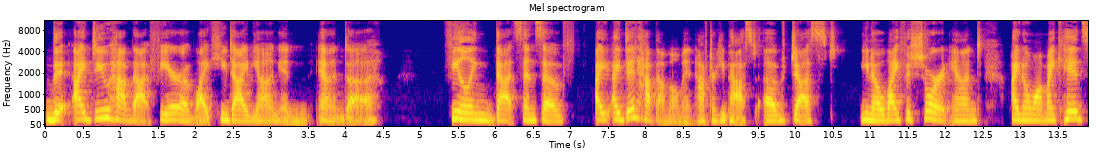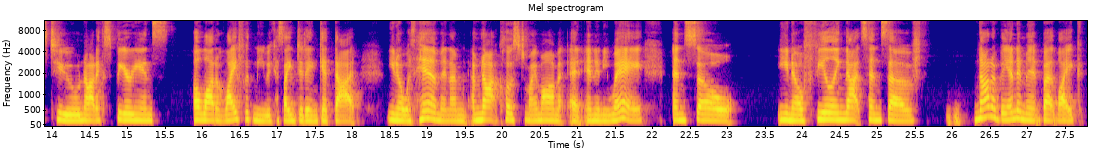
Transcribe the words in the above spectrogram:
the, I do have that fear of like he died young and and uh feeling that sense of I, I did have that moment after he passed of just, you know, life is short and I don't want my kids to not experience a lot of life with me because I didn't get that, you know, with him and I'm I'm not close to my mom in, in any way. And so, you know, feeling that sense of not abandonment but like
